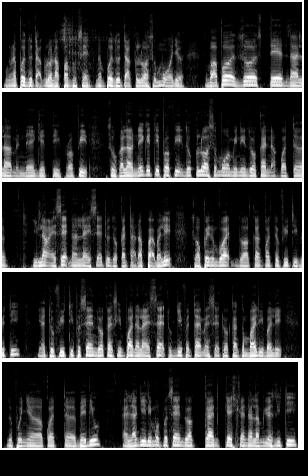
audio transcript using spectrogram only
Kenapa tu tak keluar 8% kenapa tu tak keluar semua aja sebab apa? Zul stay dalam negative profit. So kalau negative profit tu keluar semua mini Zul akan aku kata hilang aset dan lain aset tu Zul akan tak dapat balik. So apa yang buat? Zul akan kata 50-50 iaitu 50% Zul akan simpan dalam aset to give time aset tu akan kembali balik. Zul punya kata value dan lagi 50% dia akan cashkan dalam USDT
